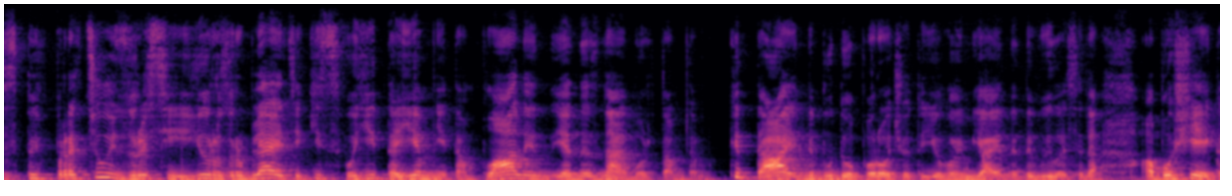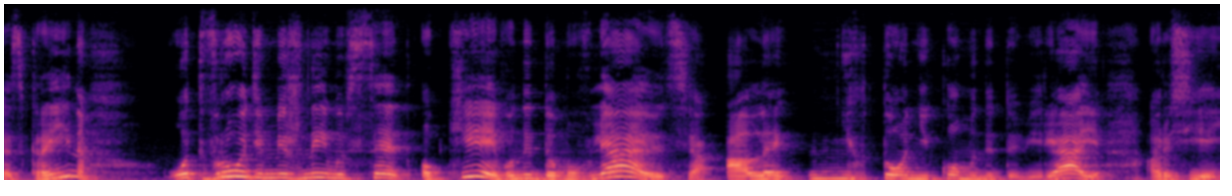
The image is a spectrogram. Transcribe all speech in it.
співпрацюють з Росією, розробляють якісь свої таємні там плани. Я не знаю, може там, там Китай, не буду опорочувати його ім'я, я не дивилася, да? або ще якась країна. От вроді між ними все окей, вони домовляються, але ніхто нікому не довіряє. А Росія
